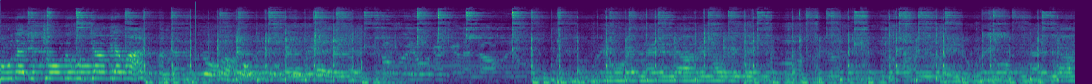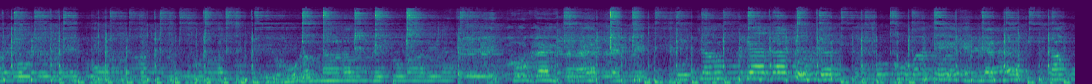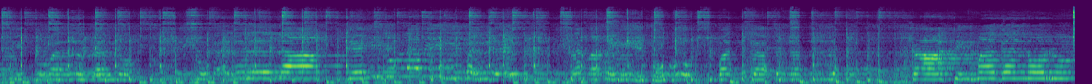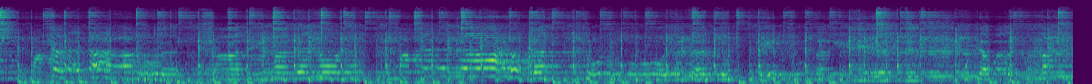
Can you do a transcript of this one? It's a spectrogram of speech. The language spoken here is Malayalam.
ദൂതടിച്ചോട് ഉജാഗ്രമാനത്തുടൻ രോമം പ്രയോഗങ്ങളെല്ലാം പ്രയോഗിച്ച് പ്രയോഗങ്ങളെല്ലാം പ്രയോഗിച്ച് വേരോളം നാണം കെട്ടുമാറിന് കുറ്റങ്കത കൊണ്ട് പൊക്കുവനേല നമുക്കിന്നുവല്ലോ ദിക്കുകളെല്ലാം കാറ്റിൻ മകൻ ഒരു മക്കളോട് കാറ്റിൻ ഒരു മക്കളോട് തോറ്റുപോയെന്നതും കേൾക്കുന്ന നേരത്ത് ഉറ്റവർ നമ്മെ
